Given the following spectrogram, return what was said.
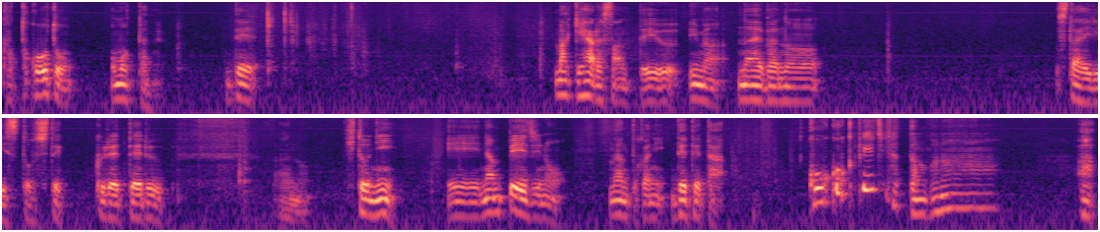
買っとこうと思ったのよ。で牧原さんっていう今苗場のスタイリストをしてくれてるあの人に、えー何ページのなんとかに出てた広告ページだったのかなあ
